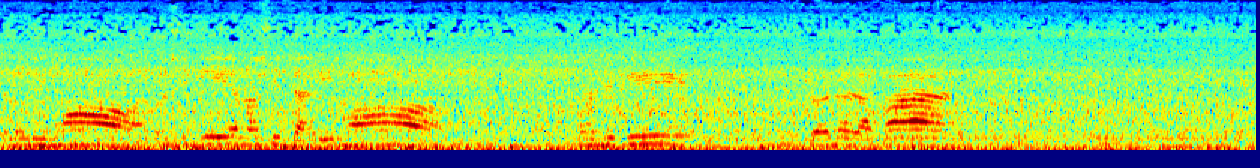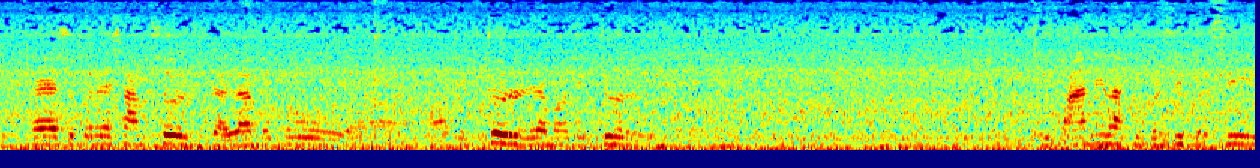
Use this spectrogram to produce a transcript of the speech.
Telu limo, terus iki ono sidak limo. Terus iki Dono delapan. Eh supirnya Samsul di dalam itu mau tidur ya mau tidur. Si Pani lagi bersih bersih.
